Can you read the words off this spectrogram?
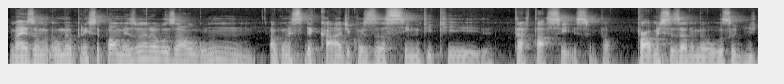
mas o, o meu principal mesmo era usar algum, algum SDK de coisas assim que, que tratasse isso. Então, Promises era o meu uso de,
